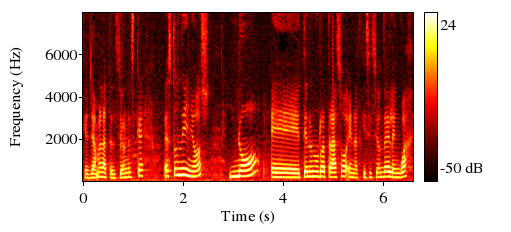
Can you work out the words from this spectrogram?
llama la atención, es que estos niños no eh, tienen un retraso en adquisición de lenguaje.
